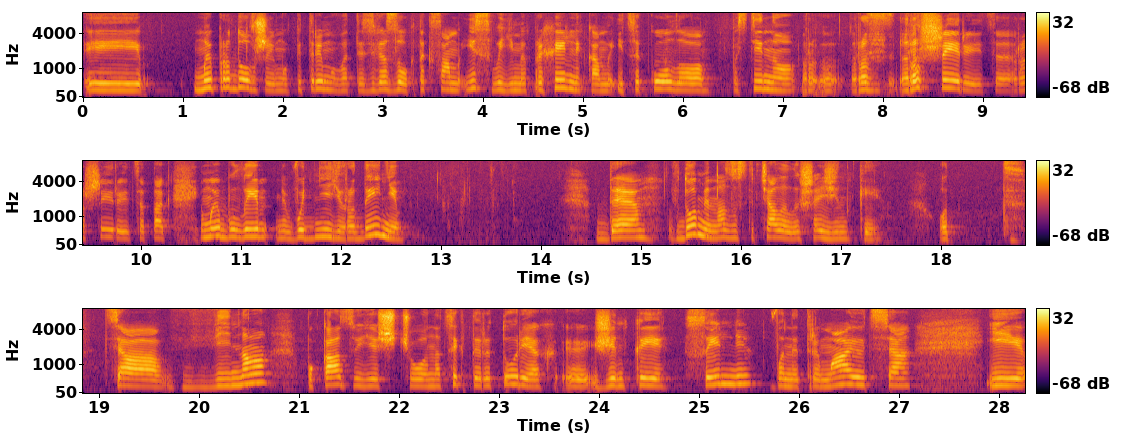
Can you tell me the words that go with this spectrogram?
І ми продовжуємо підтримувати зв'язок так само і своїми прихильниками, і це коло постійно роз, розширюється, розширюється так. І ми були в одній родині де в домі нас зустрічали лише жінки. От ця війна показує, що на цих територіях е, жінки сильні, вони тримаються. І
